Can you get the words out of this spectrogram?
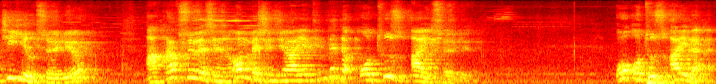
iki yıl söylüyor. Ahkaf suresinin 15. ayetinde de 30 ay söylüyor. O 30 ayla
